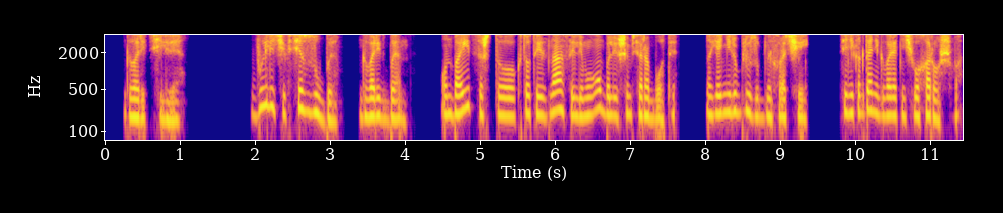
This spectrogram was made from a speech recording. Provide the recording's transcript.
— говорит Сильвия. «Вылечи все зубы», — говорит Бен. Он боится, что кто-то из нас или мы оба лишимся работы. Но я не люблю зубных врачей. Те никогда не говорят ничего хорошего.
